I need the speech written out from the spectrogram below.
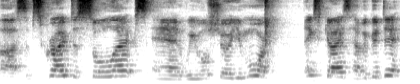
uh, subscribe to Solex, and we will show you more. Thanks, guys. Have a good day.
